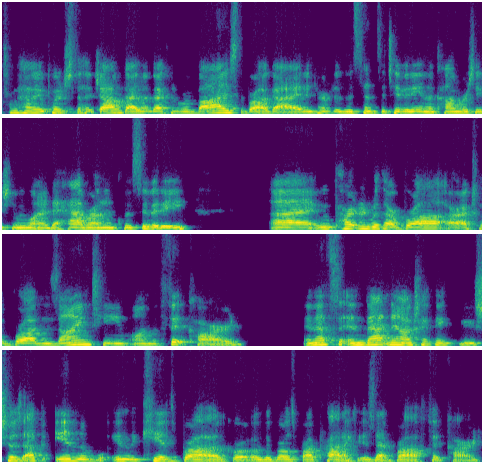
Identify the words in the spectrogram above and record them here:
from how we approached the hijab guide went back and revised the bra guide in terms of the sensitivity and the conversation we wanted to have around inclusivity uh, we partnered with our bra, our actual bra design team on the fit card, and that's and that now actually I think shows up in the in the kids bra or the girls bra product is that bra fit card.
